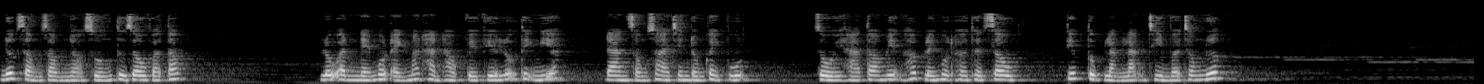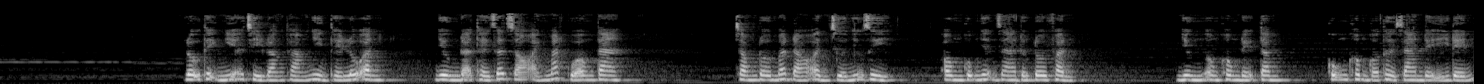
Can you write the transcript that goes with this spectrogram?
nước dòng dòng nhỏ xuống từ râu và tóc. Lỗ Ân ném một ánh mắt hàn học về phía Lỗ Thị Nghĩa, đang sóng xoài trên đống gạch vụn, rồi há to miệng hấp lấy một hơi thật sâu, tiếp tục lặng lặng chìm vào trong nước. Lỗ Thị Nghĩa chỉ loang thoáng nhìn thấy Lỗ Ân, nhưng đã thấy rất rõ ánh mắt của ông ta. Trong đôi mắt đó ẩn chứa những gì, ông cũng nhận ra được đôi phần. Nhưng ông không để tâm, cũng không có thời gian để ý đến.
